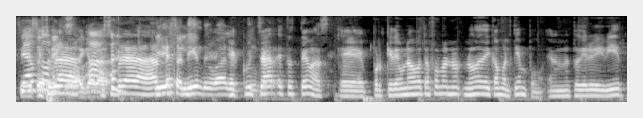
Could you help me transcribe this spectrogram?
sí, eso es súper agradable. Sí, eso es lindo igual. Escuchar estos temas. Eh, porque de una u otra forma no, no, dedicamos el tiempo. En nuestro diario vivir,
